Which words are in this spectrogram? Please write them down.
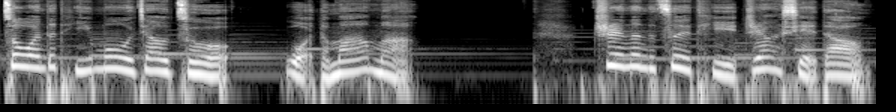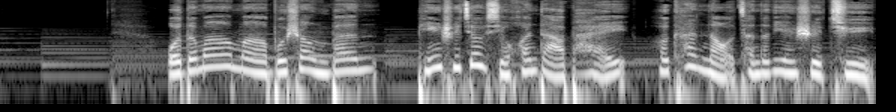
作文的题目叫做《我的妈妈》。稚嫩的字体这样写道：“我的妈妈不上班，平时就喜欢打牌和看脑残的电视剧，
